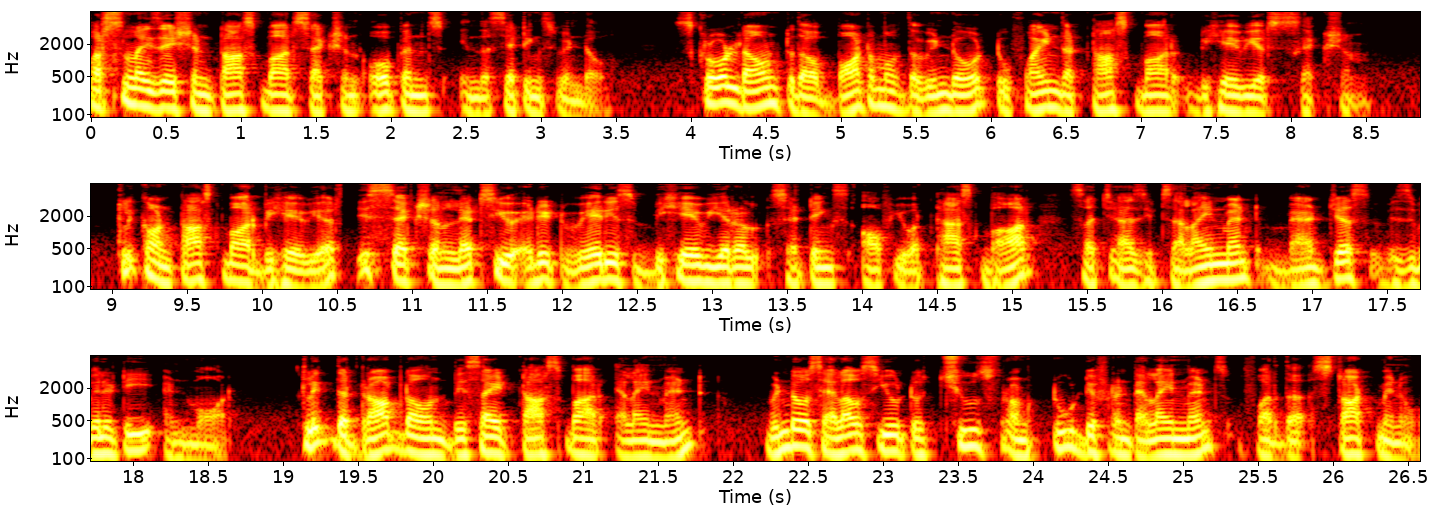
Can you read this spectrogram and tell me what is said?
Personalization taskbar section opens in the settings window. Scroll down to the bottom of the window to find the taskbar behavior section. Click on taskbar behavior. This section lets you edit various behavioral settings of your taskbar such as its alignment, badges, visibility and more. Click the drop down beside taskbar alignment. Windows allows you to choose from two different alignments for the start menu,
